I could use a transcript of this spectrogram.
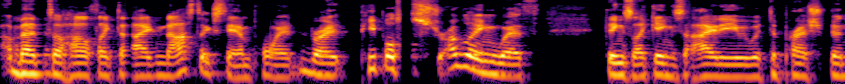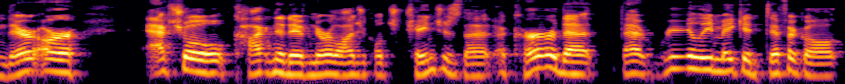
a mental health like diagnostic standpoint, right? People struggling with things like anxiety, with depression, there are actual cognitive neurological changes that occur that that really make it difficult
